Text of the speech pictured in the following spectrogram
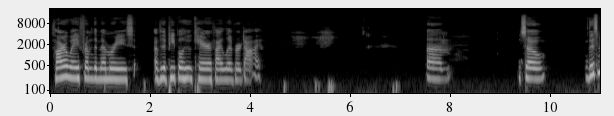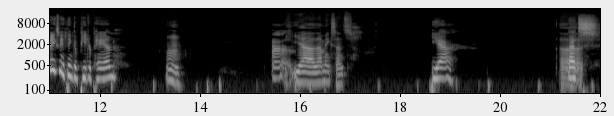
far away from the memories of the people who care if I live or die. Um, so this makes me think of Peter Pan. Hmm. Um, Yeah, that makes sense. Yeah, Uh, that's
